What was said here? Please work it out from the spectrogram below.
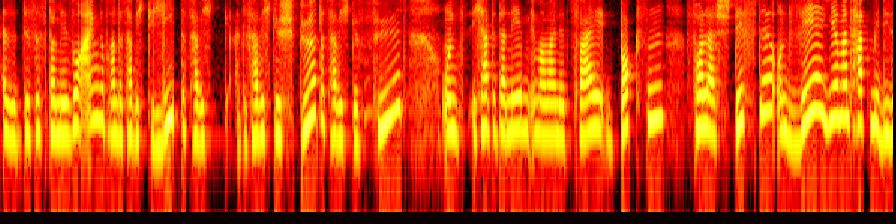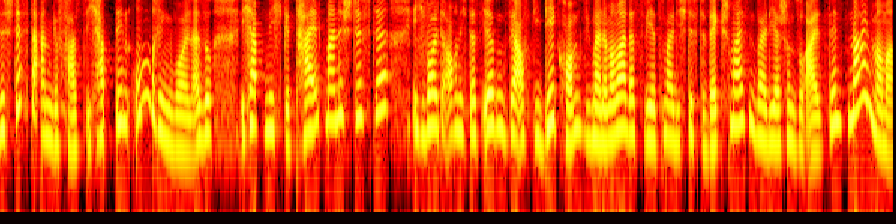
also das ist bei mir so eingebrannt, das habe ich geliebt, das habe ich, das habe ich gespürt, das habe ich gefühlt und ich hatte daneben immer meine zwei Boxen voller Stifte und wer jemand hat mir diese Stifte angefasst, ich habe den umbringen wollen. Also ich habe nicht geteilt meine Stifte, ich wollte auch nicht, dass irgendwer auf die Idee kommt, wie meine Mama, dass wir jetzt mal die Stifte wegschmeißen, weil die ja schon so alt sind. Nein, Mama,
